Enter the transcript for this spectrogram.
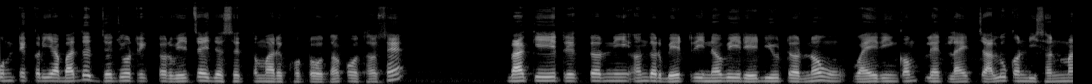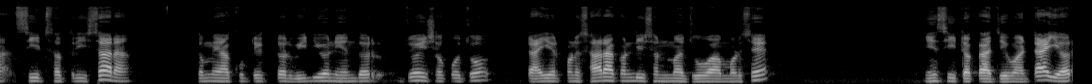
કોન્ટેક કર્યા બાદ જ જજો ટ્રેક્ટર વેચાઈ જશે તમારે ખોટો ધક્કો થશે. બાકી ટ્રેક્ટરની અંદર બેટરી નવી રેડ્યુટર નવું વાયરિંગ કમ્પ્લેટ લાઇટ ચાલુ કન્ડિશનમાં સીટ છત્રી સારા. તમે આખું ટ્રેક્ટર વિડીયોની અંદર જોઈ શકો છો. ટાયર પણ સારા કન્ડિશનમાં જોવા મળશે. એંસી ટકા જેવા ટાયર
